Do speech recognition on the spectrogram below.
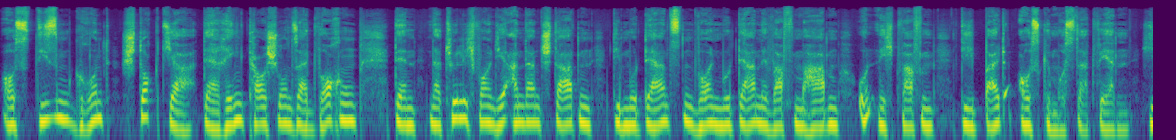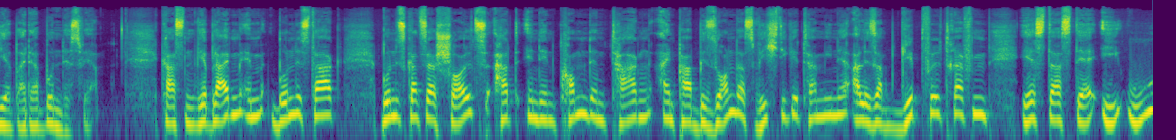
Aus diesem Grund stockt ja der Ringtausch schon seit Wochen, denn natürlich wollen die anderen Staaten, die modernsten, wollen moderne Waffen haben haben und nicht Waffen, die bald ausgemustert werden, hier bei der Bundeswehr. Carsten, wir bleiben im Bundestag. Bundeskanzler Scholz hat in den kommenden Tagen ein paar besonders wichtige Termine, allesamt Gipfeltreffen. Erst das der EU,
